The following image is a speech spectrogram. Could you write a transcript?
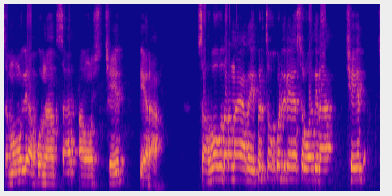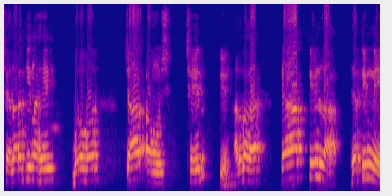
सममूल्य अपूर्णांक सात अंश छेद तेरा. सहावं उदाहरण आहे. आता इकडे चौकट दिलेल्या सुरुवातीला छेद छेदाला तीन आहे. बरोबर चार अंश छेद तीन. आता बघा ह्या तीनला ह्या तीनने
